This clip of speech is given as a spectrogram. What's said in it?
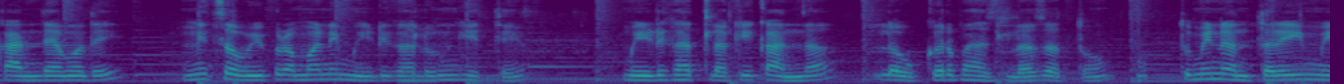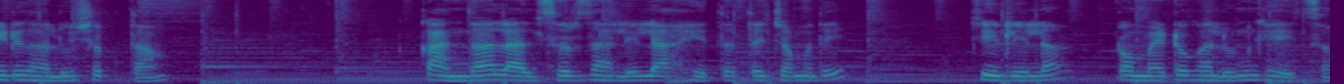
कांद्यामध्ये मी चवीप्रमाणे मीठ घालून घेते. मीठ घातला की कांदा लवकर भाजला जातो. तुम्ही नंतरही मीठ घालू शकता. कांदा लालसर झालेला आहे तर त्याच्यामध्ये चिरलेला टोमॅटो घालून घ्यायचा.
